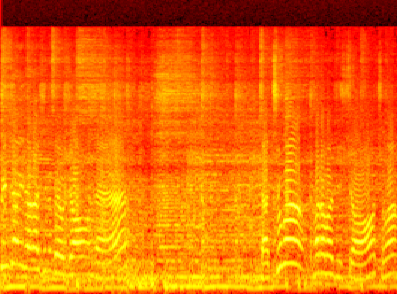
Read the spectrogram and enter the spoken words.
굉장히 잘하시는 배우죠 네. 자 중앙 바라봐 주시죠 중앙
